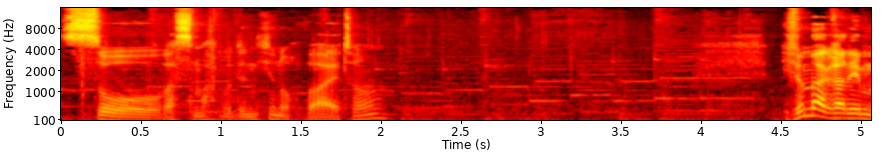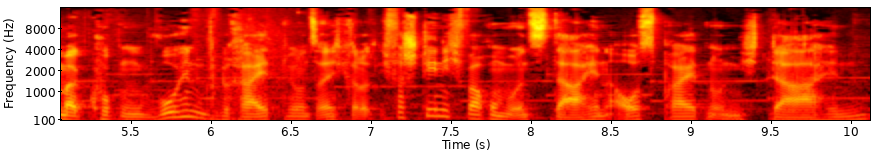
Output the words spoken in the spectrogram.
So, was machen wir denn hier noch weiter? Ich will mal gerade eben mal gucken, wohin breiten wir uns eigentlich gerade aus? Ich verstehe nicht, warum wir uns dahin ausbreiten und nicht dahin.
